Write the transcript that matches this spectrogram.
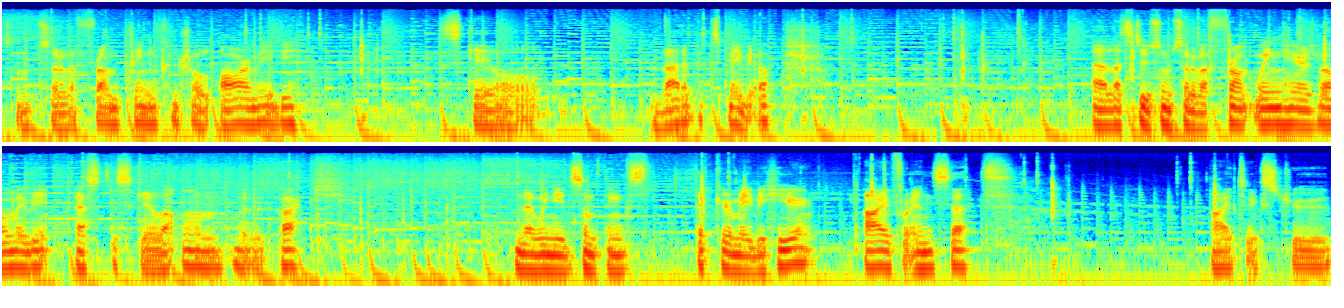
Some sort of a front thing, Control R maybe. Scale that a bit, maybe up. Uh, let's do some sort of a front wing here as well, maybe. S to scale that one, move it back. And then we need something thicker maybe here. I for inset. I to extrude.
